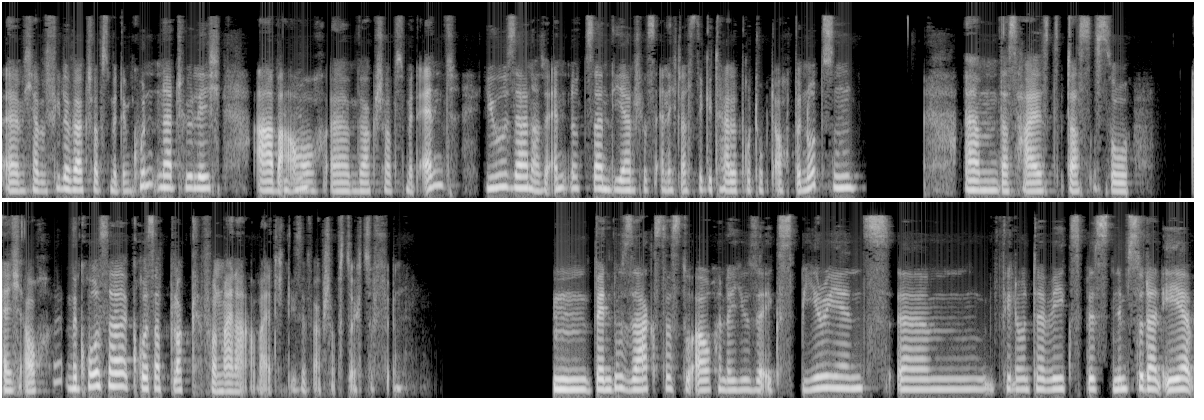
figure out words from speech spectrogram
Ähm, ich habe viele Workshops mit dem Kunden natürlich, aber mhm. auch ähm, Workshops mit End-Usern, also Endnutzern, die dann schlussendlich das digitale Produkt auch benutzen. Ähm, das heißt, das ist so eigentlich auch ein großer, großer Block von meiner Arbeit, diese Workshops durchzuführen. Mm, wenn du sagst, dass du auch in der User Experience ähm, viel unterwegs bist, nimmst du dann eher,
